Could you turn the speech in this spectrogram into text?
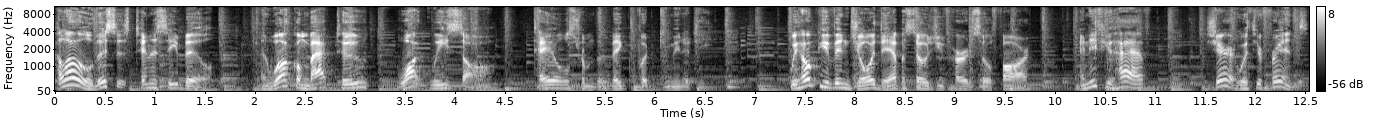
Hello, this is Tennessee Bill, and welcome back to What We Saw Tales from the Bigfoot Community. We hope you've enjoyed the episodes you've heard so far, and if you have, share it with your friends.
